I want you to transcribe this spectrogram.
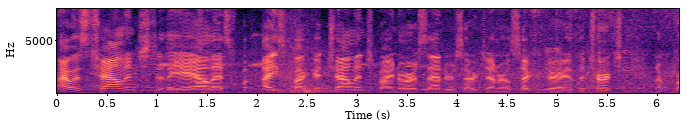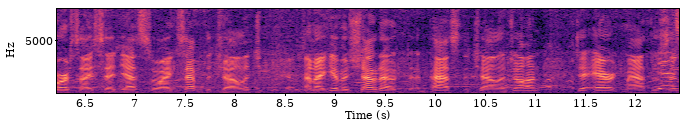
I was challenged to the ALS Ice Bucket Challenge by Nora Sanders, our General Secretary of the Church, and of course I said yes, so I accept the challenge. And I give a shout out and pass the challenge on to Eric Matheson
